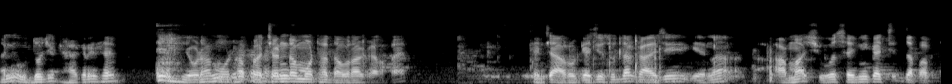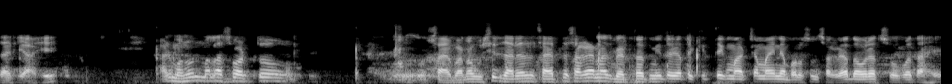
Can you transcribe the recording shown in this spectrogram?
आणि उद्धवजी ठाकरे साहेब एवढा मोठा प्रचंड मोठा दौरा करतायत. त्यांच्या आरोग्याची सुद्धा काळजी घेणं आम्हा शिवसैनिकाचीच जबाबदारी आहे. आणि म्हणून मला असं वाटतं साहेबांना उशीर झालेला साहेब तर सगळ्यांनाच भेटतात. मी तर आता कित्येक मागच्या महिन्यापासून सगळ्या दौऱ्यात सोबत आहे.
